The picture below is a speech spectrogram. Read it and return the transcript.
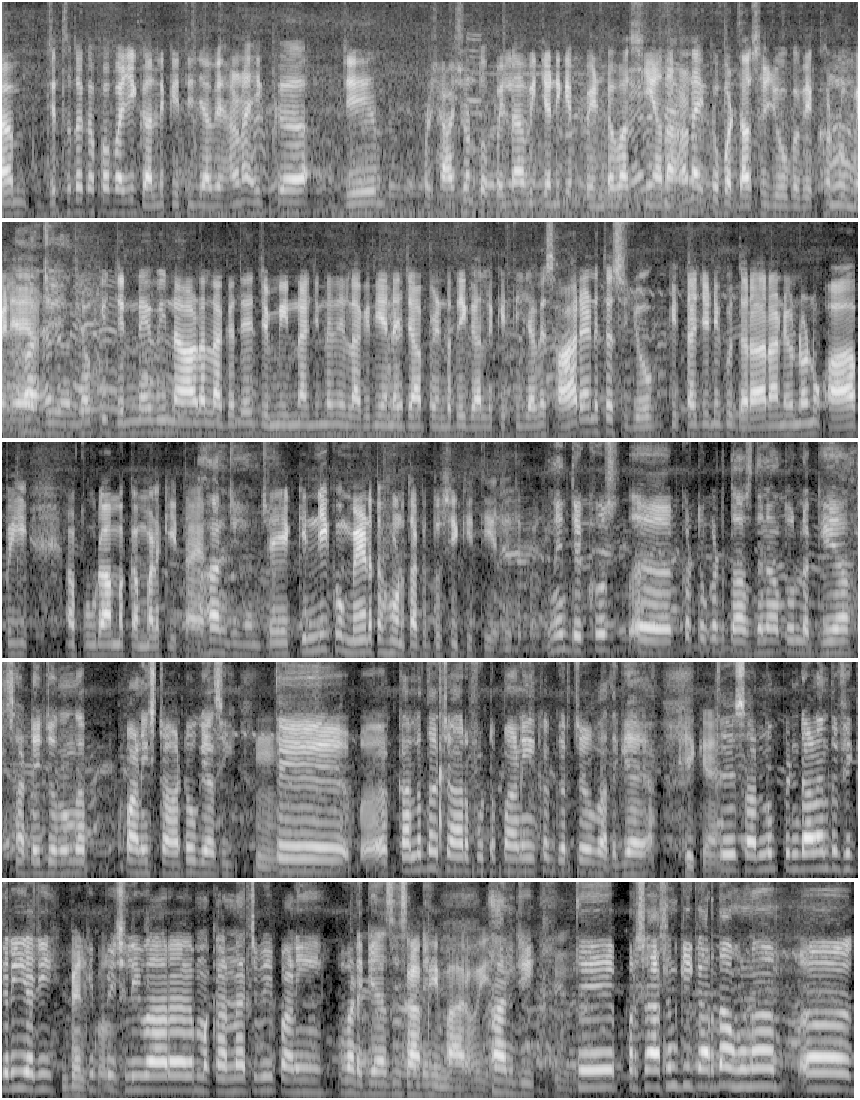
ਅਮ ਜਿੱਥੋਂ ਤੱਕ ਆਪਾਂ ਭਾਜੀ ਗੱਲ ਕੀਤੀ ਜਾਵੇ ਹਨਾ ਇੱਕ ਜੇ ਪ੍ਰਸ਼ਾਸਨ ਤੋਂ ਪਹਿਲਾਂ ਵੀ ਯਾਨੀ ਕਿ ਪਿੰਡ ਵਾਸੀਆਂ ਦਾ ਹਨਾ ਇੱਕ ਵੱਡਾ ਸਹਿਯੋਗ ਵੇਖਣ ਨੂੰ ਮਿਲਿਆ ਹੈ। ਕਿਉਂਕਿ ਜਿੰਨੇ ਵੀ ਨਾਲ ਲੱਗਦੇ ਜ਼ਮੀਨਾਂ ਜਿਨ੍ਹਾਂ ਦੀਆਂ ਲੱਗਦੀਆਂ ਨੇ ਜਾਂ ਪਿੰਡ ਦੀ ਗੱਲ ਕੀਤੀ ਜਾਵੇ ਸਾਰਿਆਂ ਨੇ ਤੇ ਸਹਿਯੋਗ ਕੀਤਾ ਜਿਹੜੀ ਕੋਈ ਦਰਾਰਾਂ ਨੇ ਉਹਨਾਂ ਨੂੰ ਆਪ ਹੀ ਪੂਰਾ ਮੁਕੰਮਲ ਕੀਤਾ ਹੈ ਹਾਂਜੀ ਹਾਂਜੀ। ਤੇ ਕਿੰਨੀ ਕੁ ਮਿਹਨਤ ਹੁਣ ਤੱਕ ਤੁਸੀਂ ਕੀਤੀ ਇਹਦੇ ਤੇ ਭਾਜੀ? ਨਹੀਂ ਦੇਖੋ ਘੱਟੋ ਘੱਟ 10 ਦਿਨਾਂ ਤੋਂ ਲੱਗੇ ਆ ਸਾਡੇ ਜਦੋਂ ਦਾ ਪਾਣੀ ਸਟਾਰਟ ਹੋ ਗਿਆ ਸੀ ਤੇ ਕੱਲ ਦਾ 4 ਫੁੱਟ ਪਾਣੀ ਘੱਗਰ ਚ ਵੱਧ ਗਿਆ ਆ। ਠੀਕ ਹੈ। ਤੇ ਸਾਨੂੰ ਪਿੰਡ ਵਾਲਿਆਂ ਤਾਂ ਫਿਕਰ ਹੀ ਆ ਜੀ ਕਿ। ਪਿਛਲੀ ਵਾਰ ਮਕਾਨਾਂ 'ਚ ਵੀ ਪਾਣੀ ਵੜ ਗਿਆ ਸੀ ਸਾਡੇ। ਕਾਫੀ ਮਾਰ ਹੋਈ ਹਾਂਜੀ। ਤੇ ਪ੍ਰਸ਼ਾਸਨ ਕੀ ਕਰਦਾ ਹੁਣ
